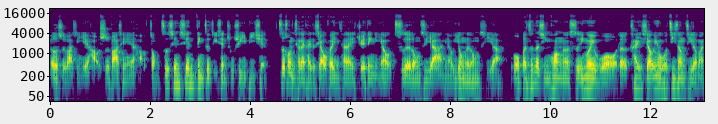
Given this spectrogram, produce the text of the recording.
二十八千也好，十八千也好，总之先限定自己先储蓄一笔钱。之后你才来开始消费，你才来决定你要吃的东西啊，你要用的东西啊。我本身的情况呢，是因为我的开销，因为我记账记了蛮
